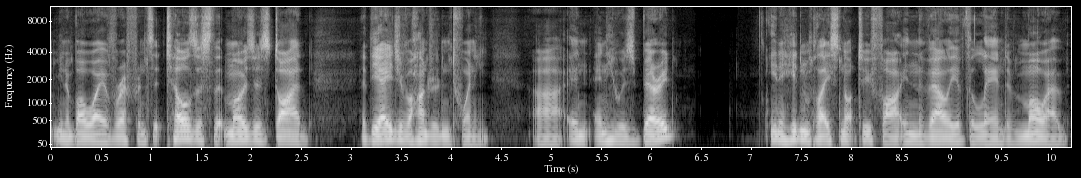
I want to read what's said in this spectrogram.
you know, by way of reference, it tells us that Moses died at the age of 120, uh, and and he was buried in a hidden place not too far in the valley of the land of Moab.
